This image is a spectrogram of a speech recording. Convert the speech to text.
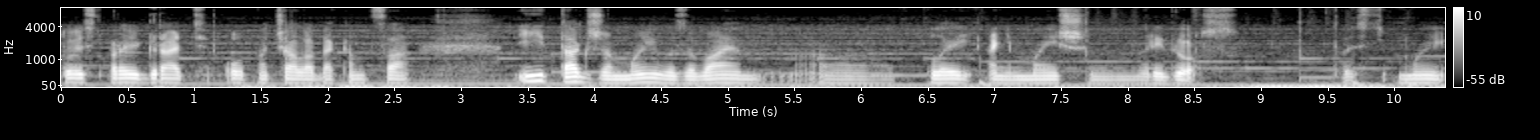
то есть проиграть от начала до конца. И также мы вызываем э, play animation reverse, то есть мы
